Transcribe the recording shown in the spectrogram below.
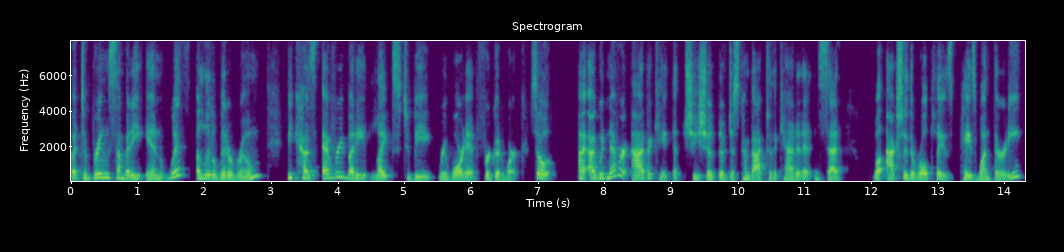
But to bring somebody in with a little bit of room because everybody likes to be rewarded for good work. So I, I would never advocate that she should have just come back to the candidate and said, well, actually the role plays pays 130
